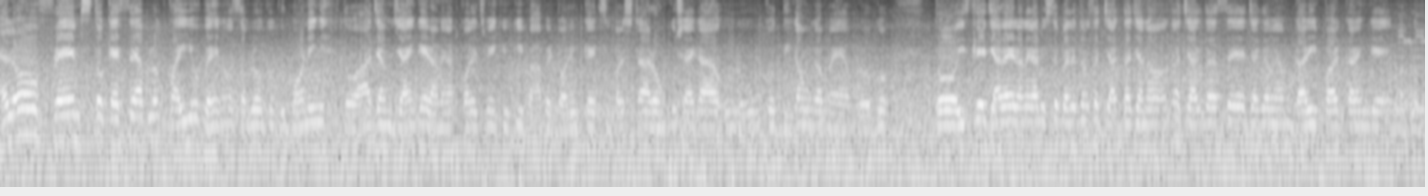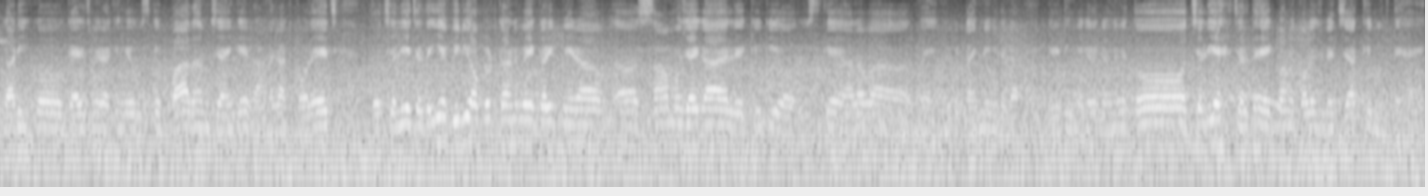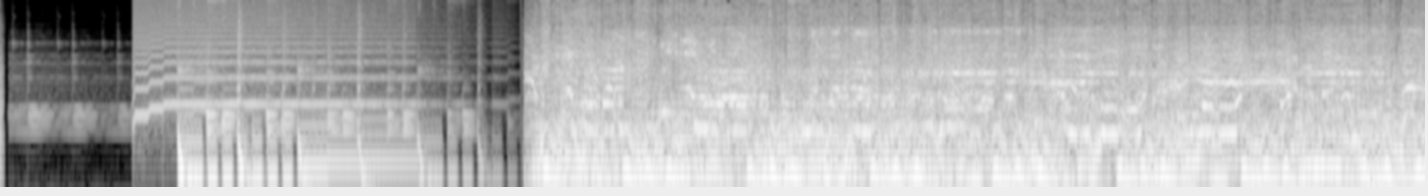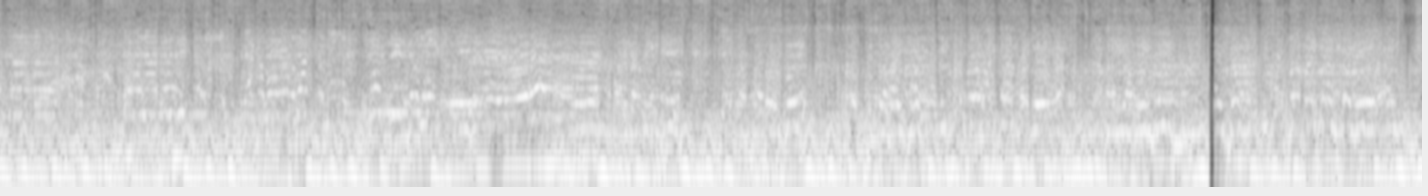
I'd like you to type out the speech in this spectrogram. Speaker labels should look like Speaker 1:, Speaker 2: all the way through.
Speaker 1: Hello friends तो कैसे आप लोग भाइयों बहनों सब लोगों को गुड मॉर्निंग तो आज हम जाएंगे रानाघाट कॉलेज में क्योंकि वहाँ पे टॉलीवुड का एक सुपरस्टार अंकुश आएगा उन उनको दिखाऊंगा मैं आप लोगों को तो इसलिए जा रहे हैं रानाघाट उससे पहले थोड़ा तो सा चाकदा जाना होगा चाकदा से चाकदा में हम गाड़ी पार्क करेंगे मतलब गाड़ी को गैरेज में रखेंगे उसके बाद हम जाएँगे रानाघाट कॉलेज तो चलिए चलते ये वीडियो अपलोड करने में करीब मेरा शाम हो जाएगा क्योंकि उसके अलावा मैं टाइम नहीं लगा एडिटिंग वगैरह करने में तो चलिए चलते हैं एक बार मैं कॉलेज में जाके मिलते हैं Yeah.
